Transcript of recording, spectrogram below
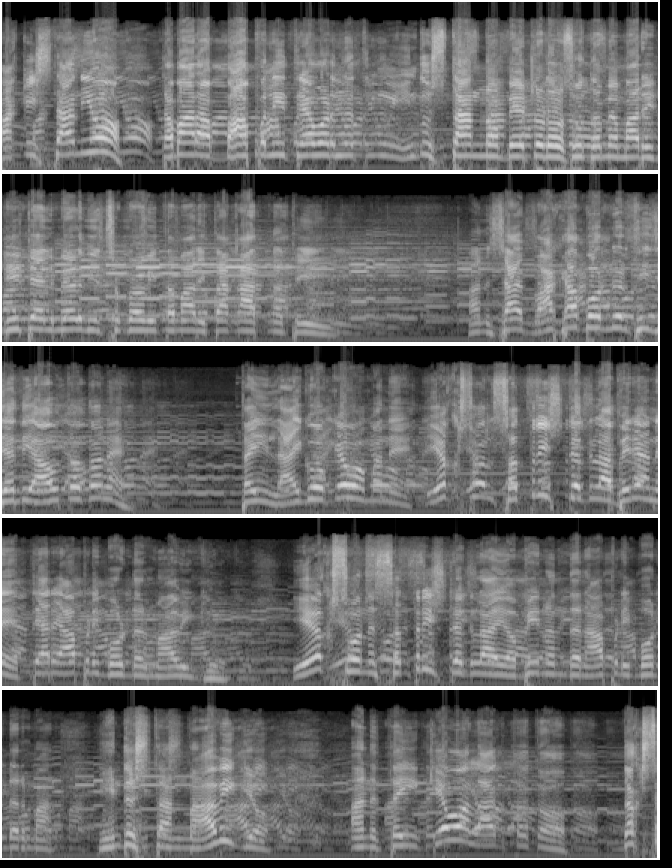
પાકિસ્તાનીઓ, તમારા બાપની ત્રેવડ નથી, હું હિન્દુસ્તાનનો બેટડો છું. તમે મારી ડિટેલ મેળવી શકો એવી તમારી તાકાત નથી. અને સાહેબ, વાઘા બોર્ડરથી જેથી આવતો હતો ને, તઈ લાગ્યો કેવો મને? એકસો સત્રીસ ડગલા ફેર્યા ને, ત્યારે આપણી બોર્ડરમાં આવી ગયો. એકસો ને સત્રીસ ડગલા અભિનંદન આપણી બોર્ડરમાં હિન્દુસ્તાનમાં આવી ગયો. અને તઈ કેવો લાગતો હતો દક્ષ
